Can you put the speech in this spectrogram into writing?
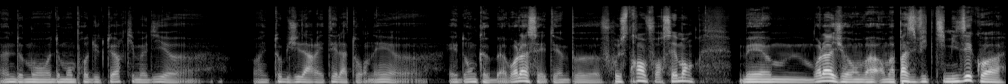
un de mon, de mon producteur qui me dit euh, on est obligé d'arrêter la tournée. euh. et donc, ben voilà, ça a été un peu frustrant, forcément. Mais euh, voilà, je- on va, on va pas se victimiser, quoi.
